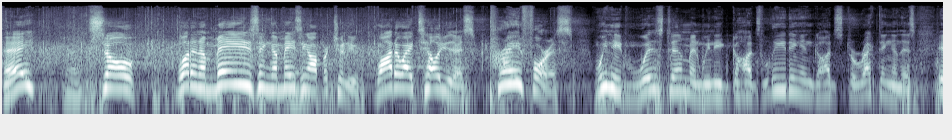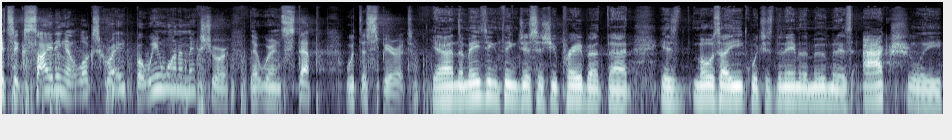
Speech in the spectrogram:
Hey? Right. So, what an amazing, amazing opportunity. Why do I tell you this? Pray for us. We need wisdom and we need God's leading and God's directing in this. It's exciting and it looks great, but we want to make sure that we're in step with the Spirit. Yeah, and the amazing thing, just as you pray about that, is Mosaic, which is the name of the movement, is actually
